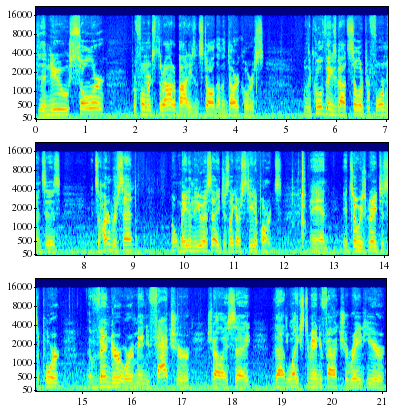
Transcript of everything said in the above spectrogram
the new Soler Performance throttle bodies installed on the Dark Horse. One of the cool things about Soler Performance is it's 100% oh, made in the USA, just like our Steeda parts. And it's always great to support a vendor or a manufacturer, shall I say, that likes to manufacture right here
